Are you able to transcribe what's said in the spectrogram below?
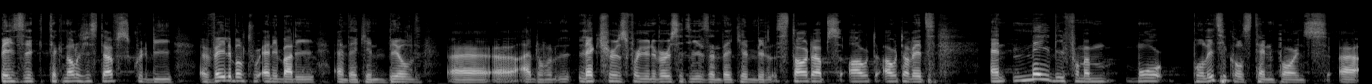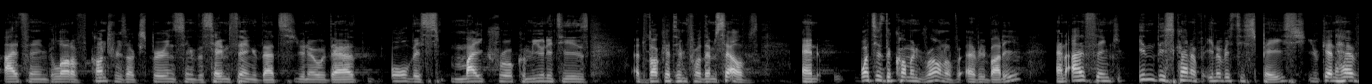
basic technology stuffs could be available to anybody and they can build, uh, uh, I don't know, lectures for universities and they can build startups out, out of it. And maybe from a more political standpoint, uh, I think a lot of countries are experiencing the same thing, that, you know, are all these micro communities advocating for themselves. And what is the common ground of everybody? And I think in this kind of innovative space, you can have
